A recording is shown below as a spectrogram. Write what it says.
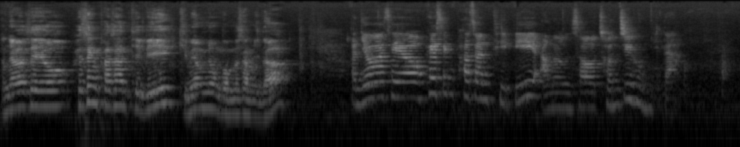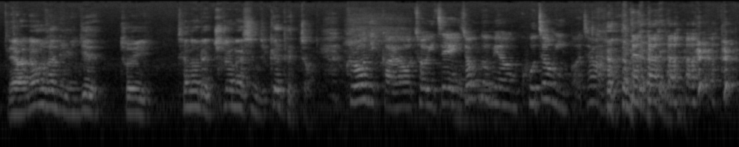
안녕하세요. 회생파산TV 김영룡 법무사입니다. 안녕하세요. 회생파산TV 아나운서 전지훈입니다. 네, 아나운서님 이게 저희 채널에 출연하신 지 꽤 됐죠? 그러니까요. 저 이제 이 정도면 고정인 거죠?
